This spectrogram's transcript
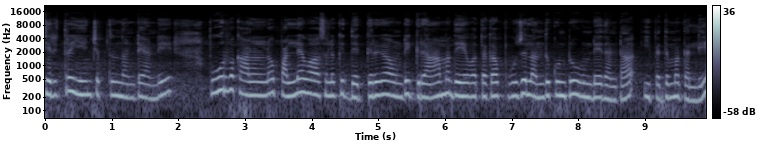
చరిత్ర ఏం చెప్తుందంటే అండి పూర్వకాలంలో పల్లెవాసులకి దగ్గరగా ఉండి గ్రామ దేవతగా పూజలు అందుకుంటూ ఉండేదంట ఈ పెద్దమ్మ తల్లి.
